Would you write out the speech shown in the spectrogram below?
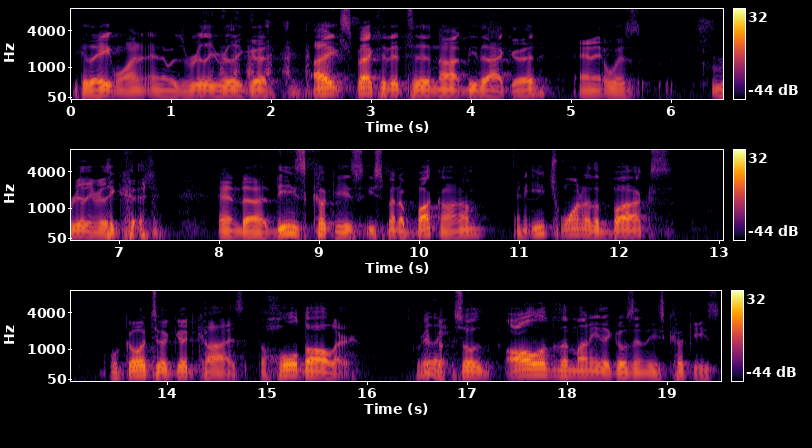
because I ate one and it was really, really good. I expected it to not be that good, and it was really, really good. And uh, these cookies, you spend a buck on them, and each one of the bucks will go to a good cause. The whole dollar. Really? So all of the money that goes into these cookies.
